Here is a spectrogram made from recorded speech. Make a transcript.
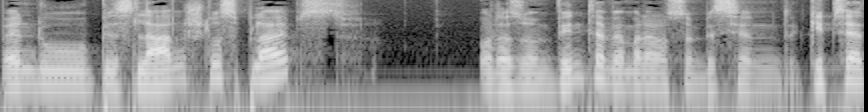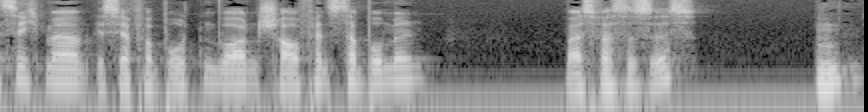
wenn du bis Ladenschluss bleibst. Oder so im Winter, wenn man dann noch so ein bisschen. Gibt's ja jetzt nicht mehr, ist ja verboten worden, Schaufenster bummeln. Weißt du, was das ist? Hm?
